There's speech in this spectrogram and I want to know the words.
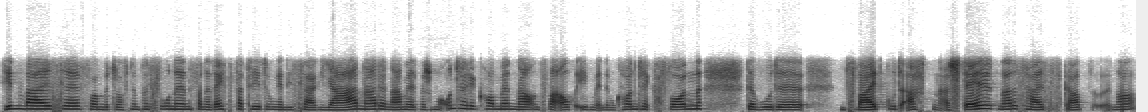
Hinweise von betroffenen Personen, von den Rechtsvertretungen, die sagen, ja, na, der Name ist mir schon mal untergekommen, na, und zwar auch eben in dem Kontext von, da wurde ein Zweitgutachten erstellt, na, das heißt, es gab, na,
